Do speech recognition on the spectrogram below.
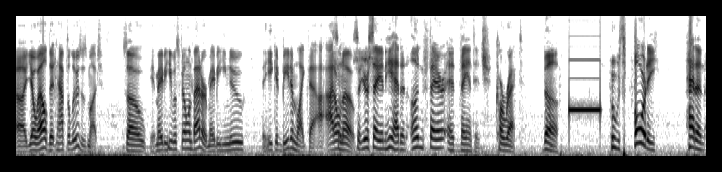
Uh, Yoel didn't have to lose as much. So maybe he was feeling better. Maybe he knew that he could beat him like that. I, I don't so, know. So you're saying he had an unfair advantage? Correct. The who's 40 had an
